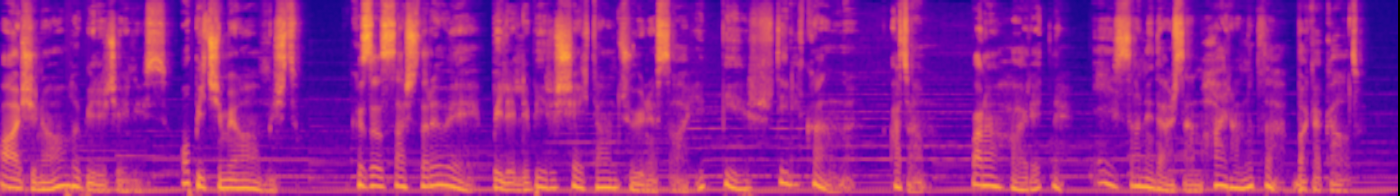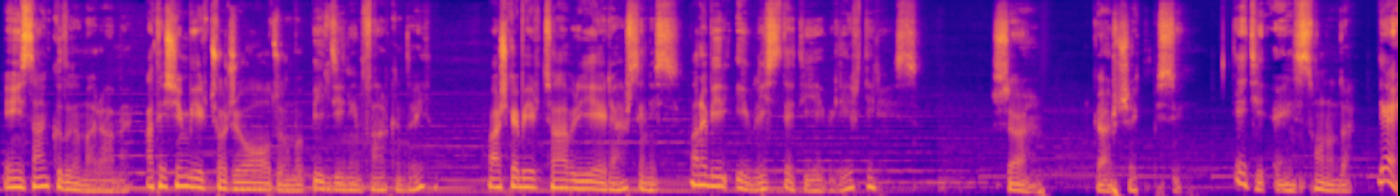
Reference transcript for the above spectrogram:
aşina olabileceğiniz o biçimi almıştım. Kızıl saçları ve belirli bir şeytan tüyüne sahip bir delikanlı. Adam bana hayretle, e, zannedersem hayranlıkla baka kaldı. İnsan kılığıma rağmen ateşin bir çocuğu olduğumu bildiğinin farkındaydım. Başka bir tabiri ederseniz bana bir iblis de diyebilirdiniz. Sen gerçek misin? Dedi en sonunda. De,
